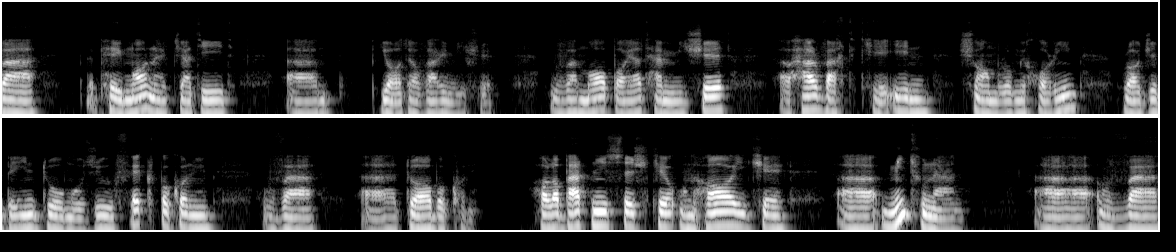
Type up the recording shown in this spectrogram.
و پیمان جدید یادآوری میشه. و ما باید همیشه هر وقت که این شام رو می‌خوریم راجع به این دو موضوع فکر بکنیم و دعا بکنیم. حالا بد نیستش که اونهایی که می‌تونن و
